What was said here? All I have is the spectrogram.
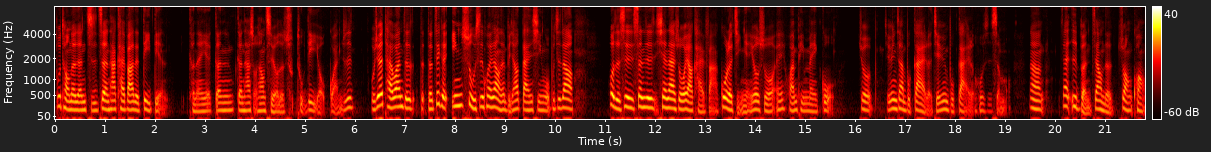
不同的人执政，他开发的地点可能也跟跟他手上持有的土土地有关。就是我觉得台湾的的的这个因素是会让人比较担心。我不知道，或者是甚至现在说要开发，过了几年又说，哎，环评没过，就捷运站不盖了，捷运不盖了，或是什么？那在日本这样的状况，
